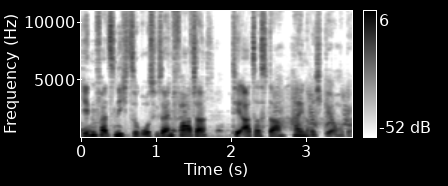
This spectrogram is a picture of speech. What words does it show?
Jedenfalls nicht so groß wie sein Vater, Theaterstar Heinrich George.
